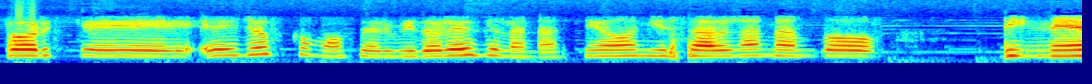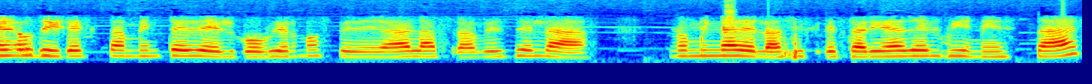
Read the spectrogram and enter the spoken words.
porque ellos como servidores de la nación y estar ganando dinero directamente del gobierno federal a través de la nómina de la Secretaría del Bienestar,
